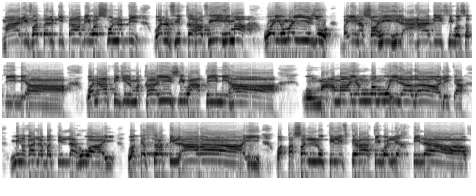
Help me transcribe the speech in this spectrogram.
معرفة الكتاب والسنة والفقه فيهما ويميزوا بين صحيح الأحاديث وسقيمها وناتج المقاييس وعقيمها ومع ما ينضم إلى ذلك من غلبة الأهواء وكثرة الآراء وتسلط الافتراق والاختلاف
